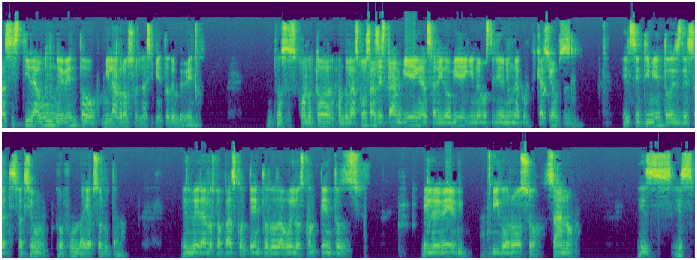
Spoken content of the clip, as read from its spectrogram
asistir a un evento milagroso, el nacimiento de un bebé. Entonces, cuando, todo, cuando las cosas están bien, han salido bien y no hemos tenido ninguna complicación, pues el sentimiento es de satisfacción profunda y absoluta. El ver a los papás contentos, los abuelos contentos, el bebé vigoroso, sano. Es, es,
